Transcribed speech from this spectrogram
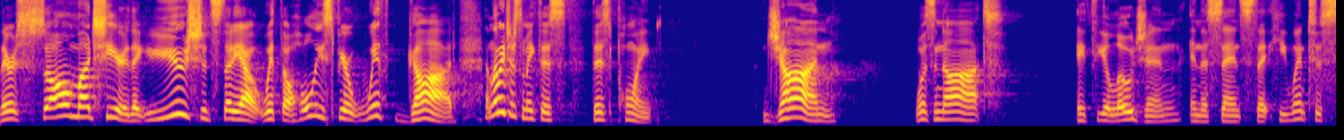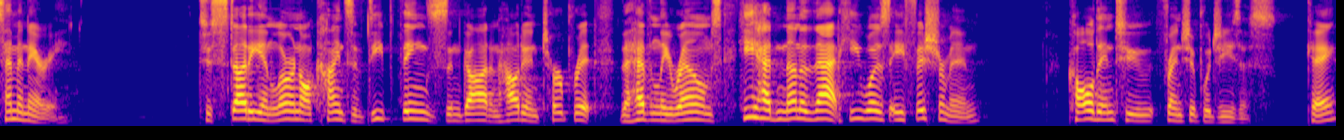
There's so much here that you should study out with the Holy Spirit, with God. And let me just make this, this point John was not a theologian in the sense that he went to seminary to study and learn all kinds of deep things in God and how to interpret the heavenly realms. He had none of that. He was a fisherman called into friendship with Jesus. Okay?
